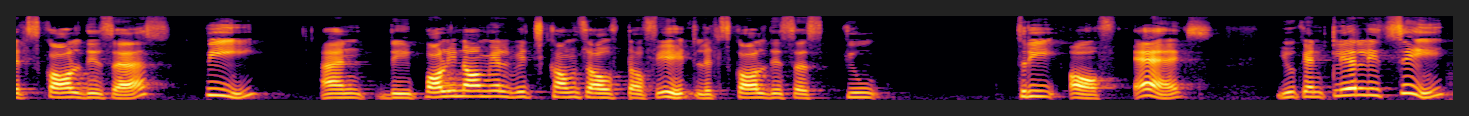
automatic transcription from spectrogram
let us call this as p and the polynomial which comes out of it let us call this as q 3 of x. You can clearly see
